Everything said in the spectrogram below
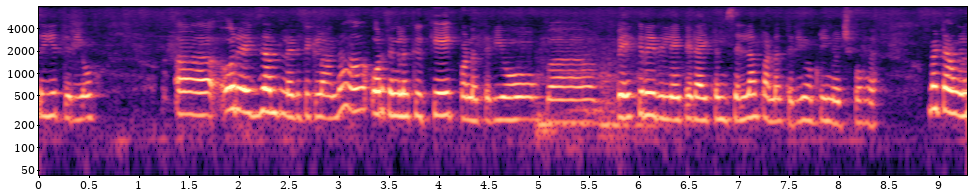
செய்ய தெரியும். ஒரு எக்ஸாம்பிள் எடுத்துக்கலாம்னா ஒருத்தங்களுக்கு கேக் பண்ண தெரியும் பேக்கரி ரிலேட்டட் ஐட்டம்ஸ் எல்லாம் பண்ண தெரியும் அப்படின்னு வச்சுக்கோங்க. பட் அவங்கள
